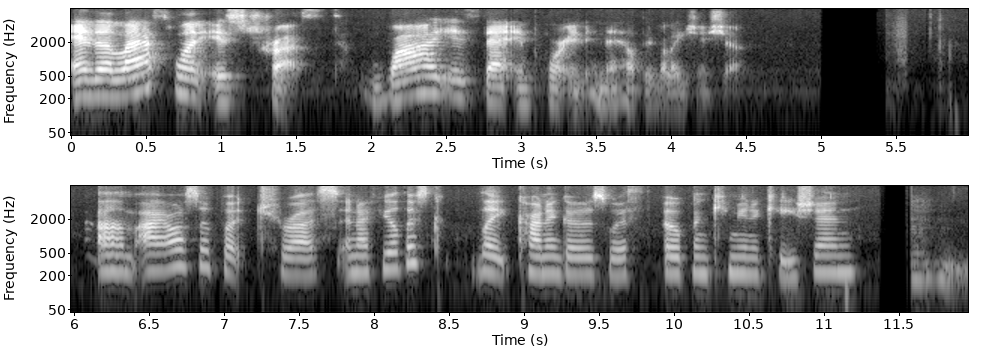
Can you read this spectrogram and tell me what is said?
And the last one is trust. Why is that important in a healthy relationship? Um, I also put trust, and I feel this like kind of goes with open communication. Mm-hmm.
